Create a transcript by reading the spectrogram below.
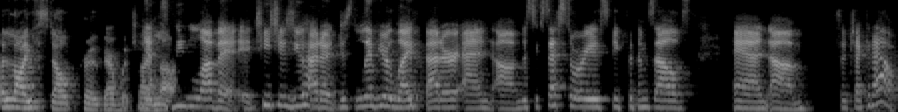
a lifestyle program which yes, i love. we love it. It teaches you how to just live your life better and um, the success stories speak for themselves. And um, so check it out.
